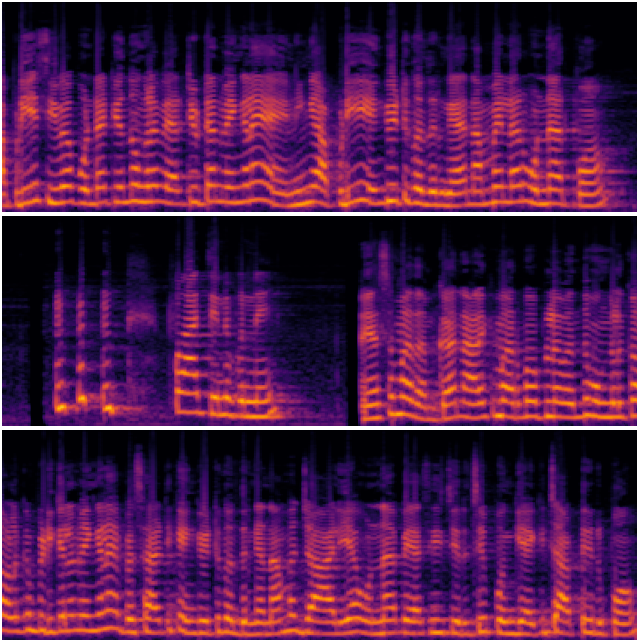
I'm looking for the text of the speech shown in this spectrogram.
அப்படியே சிவா பொண்டாட்டி வந்து உங்களை விரட்டி விட்டான்னு வைங்களேன். நீங்க அப்படியே எங்க வீட்டுக்கு வந்துருங்க. நம்ம எல்லாரும் ஒண்ணா இருப்போம். பா சின்ன பொண்ணு. நெசமாதாம்க்கா நாளைக்கு மருமப்பிள்ள வந்து உங்களுக்கும் அவளுக்கும் பிடிக்கலன்னு வைங்களேன். இப்போ சாட்டிக்கு எங்க வீட்டுக்கு வந்துருங்க. நம்ம ஜாலியா ஒண்ணா பேசி சிரிச்சு பொங்கியாக்கி சாப்பிட்டு இருப்போம்.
